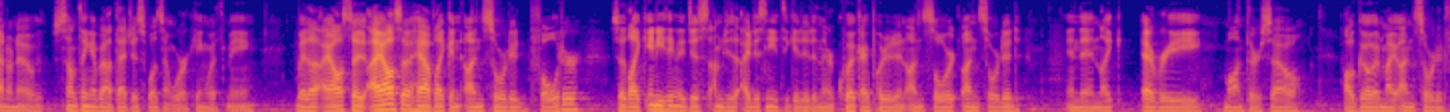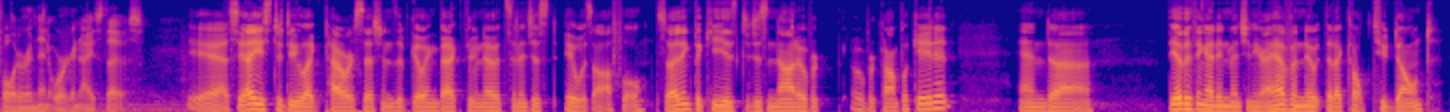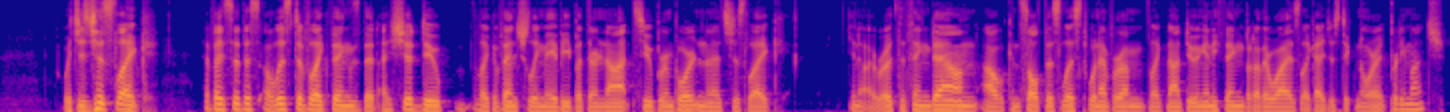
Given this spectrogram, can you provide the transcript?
I don't know something about that just wasn't working with me. But I also I also have like an unsorted folder. So like anything that just I'm just I just need to get it in there quick. I put it in unsort unsorted, and then like every month or so, I'll go in my unsorted folder and then organize those. yeah see I used to do like power sessions of going back through notes and it just it was awful so I think the key is to just not over overcomplicate it and uh, the other thing I didn't mention here I have a note that I call to don't which is just like if I said this a list of like things that I should do like eventually maybe but they're not super important and it's just like you know I wrote the thing down I'll consult this list whenever I'm like not doing anything but otherwise like I just ignore it pretty much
